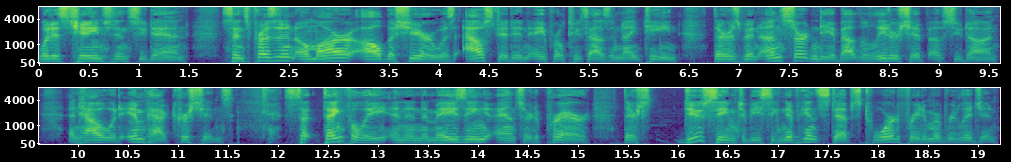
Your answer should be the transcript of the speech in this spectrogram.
What has changed in Sudan? Since President Omar al Bashir was ousted in April 2019, there has been uncertainty about the leadership of Sudan and how it would impact Christians. So, thankfully, in an amazing answer to prayer, there do seem to be significant steps toward freedom of religion.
